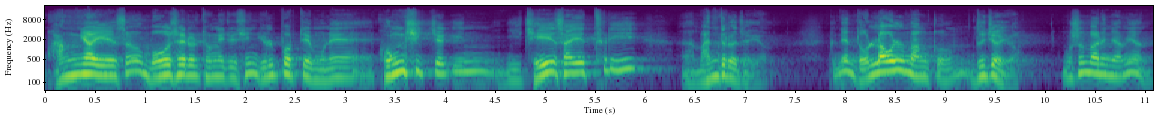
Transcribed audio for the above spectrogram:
광야에서 모세를 통해 주신 율법 때문에 공식적인 이 제사의 틀이 만들어져요. 근데 놀라울 만큼 늦어요. 무슨 말이냐면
